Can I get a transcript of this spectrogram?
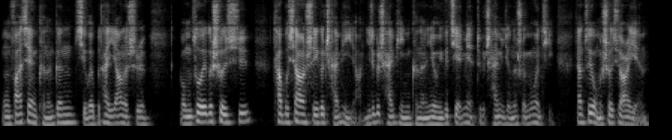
我们发现可能跟几位不太一样的是，我们作为一个社区，它不像是一个产品一样，你这个产品你可能有一个界面，这个产品就能说明问题。但对于我们社区而言，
